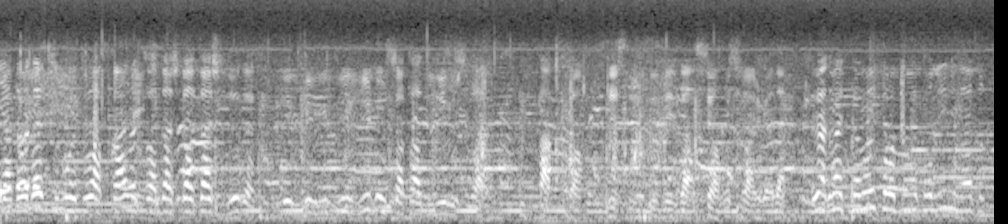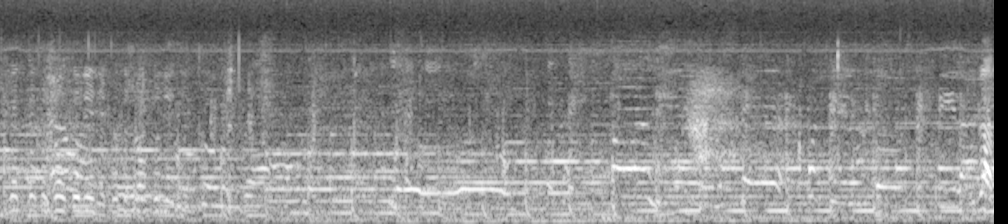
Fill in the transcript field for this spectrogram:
Я давайте мы туда встанем, туда дальше, дальше, дальше двигаем, Двиг- двиг- двиг- двигаемся, от нас двигаемся сюда. Так, все, здесь, здесь, да, все, мы сюда, ребята. Ребят, давайте становимся вот на эту линию, на эту, к этой желтой линии, к этой желтой линии. Ребят,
